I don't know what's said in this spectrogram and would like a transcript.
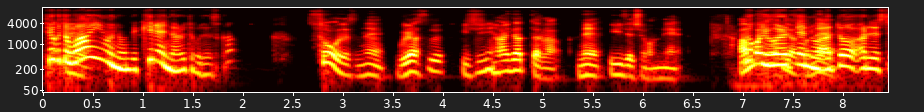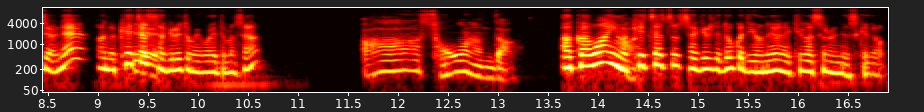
ということは、ワインを飲んできれいになるってことですか？そうですね。グラス1、2杯だったらね、いいでしょうね。よく言われてるのは、あと、あれですよね。あの、血圧下げるとも言われてません、えー、ああ、そうなんだ。赤ワインは血圧を下げるってどこで読んだような気がするんですけど。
